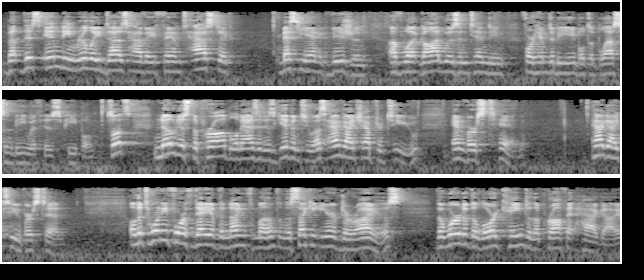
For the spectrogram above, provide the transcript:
but this ending really does have a fantastic messianic vision of what God was intending for him to be able to bless and be with his people. So let's notice the problem as it is given to us. Haggai chapter 2 and verse 10. Haggai 2, verse 10. On the 24th day of the ninth month, in the second year of Darius, the word of the Lord came to the prophet Haggai.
